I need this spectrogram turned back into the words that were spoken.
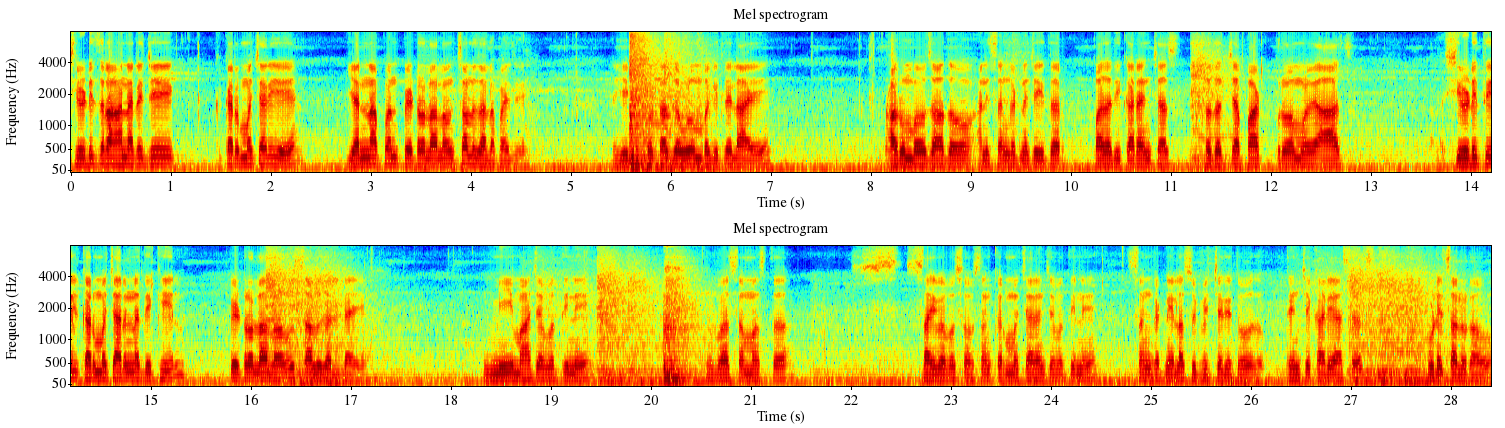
शिर्डीत राहणारे जे कर्मचारी आहे यांना पण पेट्रोल अलाउन्स चालू झाला पाहिजे. हे मी स्वतः जवळून बघितलेलं आहे. अरुणभाऊ जाधव आणि संघटनेच्या इतर पदाधिकाऱ्यांच्या सततच्या पाठपुरावामुळे आज शिर्डीतील कर्मचाऱ्यांना देखील पेट्रोल चालू झालेले आहे. मी माझ्या वतीने व समस्त साईबाबा संस्थान कर्मचाऱ्यांच्या वतीने संघटनेला शुभेच्छा देतो. त्यांचे कार्य असंच पुढे चालू राहो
